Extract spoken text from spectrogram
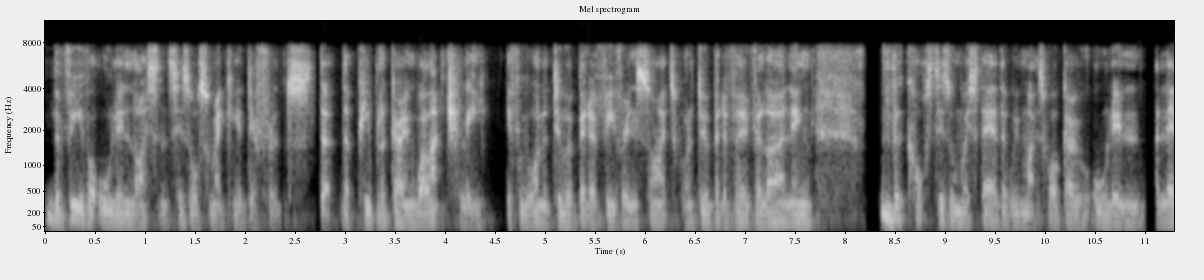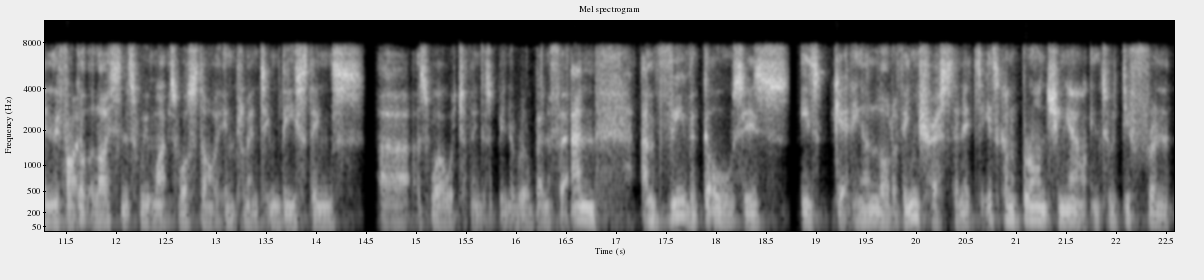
the Viva All-in license is also making a difference. That that people are going, well, actually, if we want to do a bit of Viva Insights, we want to do a bit of Viva Learning, the cost is almost there that we might as well go all in. And then if we've got the license, we might as well start implementing these things uh, as well, which I think has been a real benefit. And and Viva Goals is is getting a lot of interest, and it's it's kind of branching out into a different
